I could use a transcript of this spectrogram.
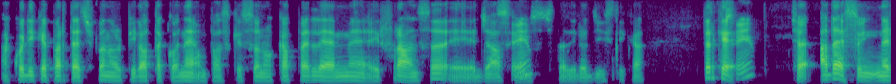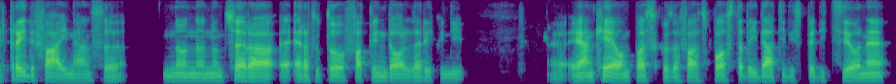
a quelli che partecipano al pilota con Eonpass, che sono KLM, Air France e che è una Sì. società di logistica. Perché, Sì. cioè adesso in nel trade finance non non c'era era tutto fatto in dollari, quindi ehm, e anche Eonpass cosa fa? Sposta dei dati di spedizione,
